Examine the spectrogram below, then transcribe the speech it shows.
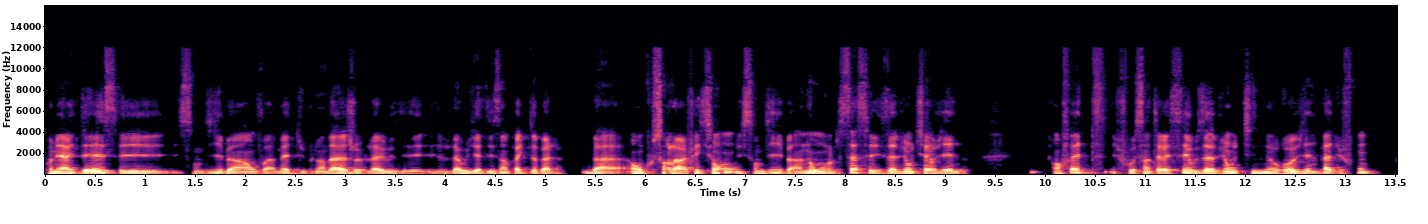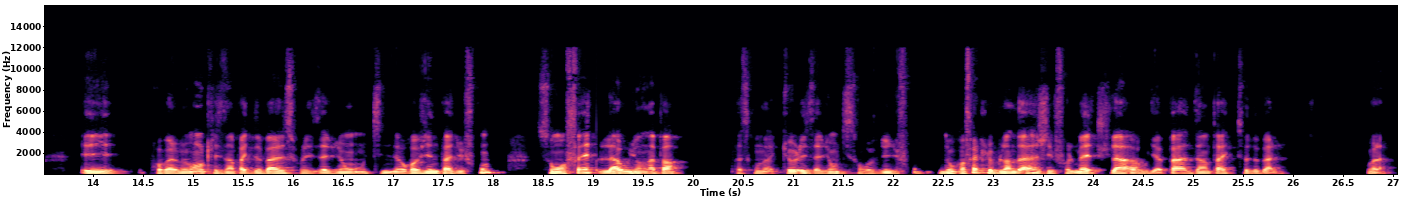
Première idée, c'est ils se sont dit ben on va mettre du blindage là où là où il y a des impacts de balles. Ben, en poussant la réflexion, ils se sont dit ben non, ça c'est les avions qui reviennent. En fait, il faut s'intéresser aux avions qui ne reviennent pas du front. Et probablement que les impacts de balles sur les avions qui ne reviennent pas du front sont en fait là où il y en a pas. Parce qu'on a que les avions qui sont revenus du front. Donc en fait, le blindage, il faut le mettre là où il n'y a pas d'impact de balles. Voilà.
